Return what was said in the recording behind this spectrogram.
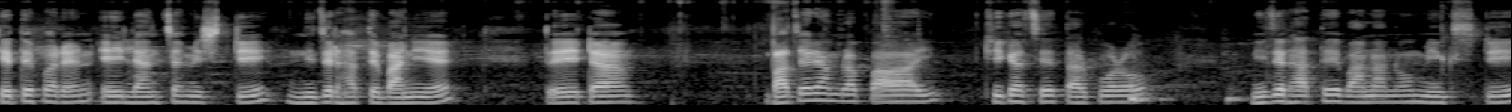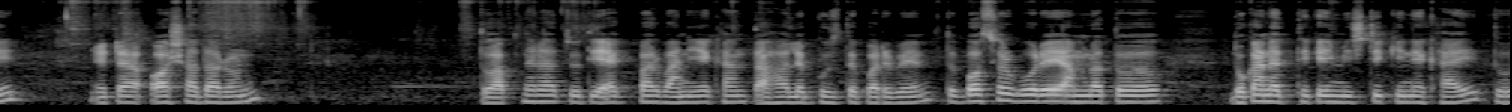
খেতে পারেন এই ল্যাংচা মিষ্টি নিজের হাতে বানিয়ে। তো এটা বাজারে আমরা পাই, ঠিক আছে, তারপরও নিজের হাতে বানানো মিক্সটি, এটা অসাধারণ। তো আপনারা যদি একবার বানিয়ে খান, তাহলে বুঝতে পারবেন। তো বছর ভরে আমরা তো দোকানের থেকেই মিষ্টি কিনে খাই, তো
